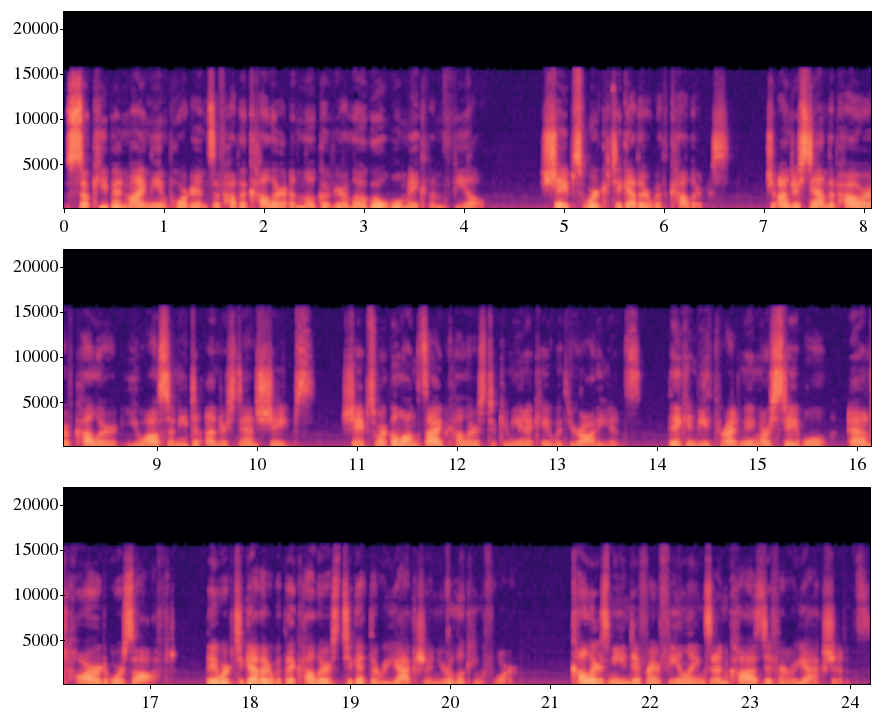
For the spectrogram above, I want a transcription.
so keep in mind the importance of how the color and look of your logo will make them feel. Shapes work together with colors. To understand the power of color, you also need to understand shapes. Shapes work alongside colors to communicate with your audience. They can be threatening or stable, and hard or soft. They work together with the colors to get the reaction you're looking for. Colors mean different feelings and cause different reactions.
